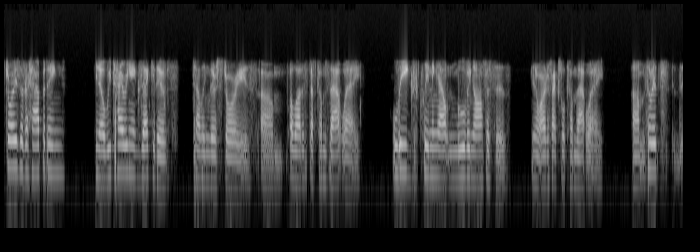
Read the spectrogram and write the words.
stories that are happening, you know, retiring executives telling their stories. Um, a lot of stuff comes that way. Leagues cleaning out and moving offices, you know, artifacts will come that way. Um, so it's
